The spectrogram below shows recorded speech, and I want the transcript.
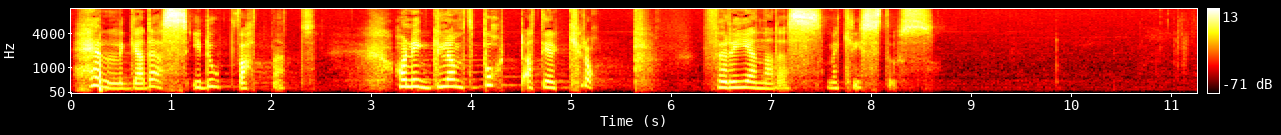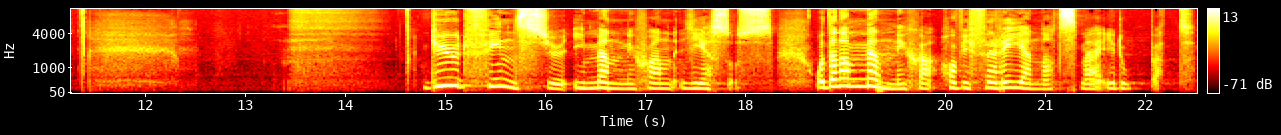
helgades i dopvattnet? Har ni glömt bort att er kropp förenades med Kristus. Gud finns ju i människan Jesus och denna människa har vi förenats med i dopet.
